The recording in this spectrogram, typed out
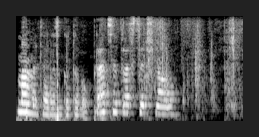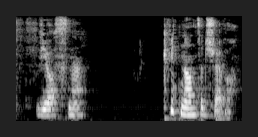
Mamy teraz gotową pracę plastyczną. Wiosna. Kwitnące drzewo.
